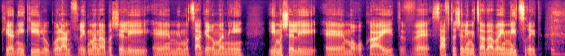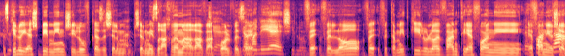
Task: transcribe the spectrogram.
כי אני כאילו גולן פרידמן, אבא שלי אה, ממוצא גרמני, אימא שלי אה, מרוקאית, וסבתא שלי מצד אבא היא מצרית. אז כאילו יש בי מין שילוב כזה של, של מזרח ומערב והכל כן, וזה. גם אני אהיה שילוב. ו- ולא, ו- ותמיד כאילו לא הבנתי איפה אני, איפה איפה אני? יושב.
